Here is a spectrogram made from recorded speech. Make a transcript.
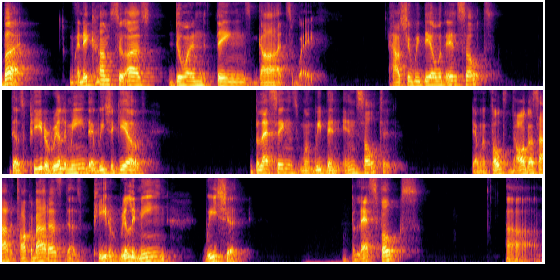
But when it comes to us doing things God's way, how should we deal with insults? Does Peter really mean that we should give blessings when we've been insulted? That when folks dog us out and talk about us, does Peter really mean we should bless folks. Um,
